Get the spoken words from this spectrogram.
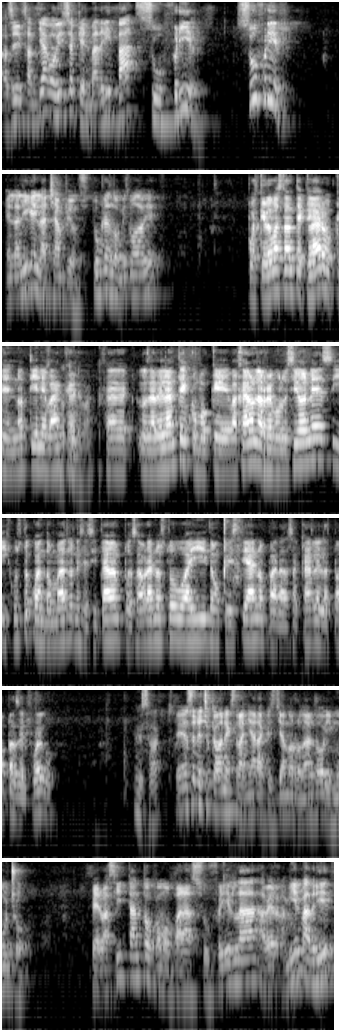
así, Santiago dice que el Madrid va a sufrir, sufrir en la liga y en la Champions. ¿Tú crees lo mismo, David? Pues quedó bastante claro que no tiene banca. No tiene banca. O sea, los de adelante como que bajaron las revoluciones y justo cuando más lo necesitaban, pues ahora no estuvo ahí don Cristiano para sacarle las papas del fuego. Exacto. Es un hecho que van a extrañar a Cristiano Ronaldo y mucho. Pero así tanto como para sufrirla. A ver, a mí el Madrid,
